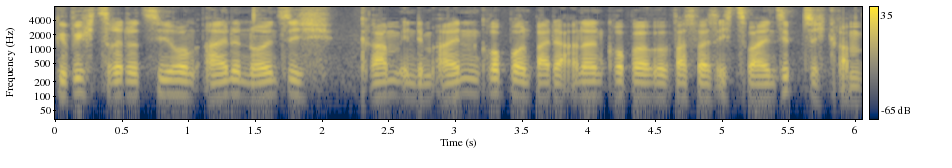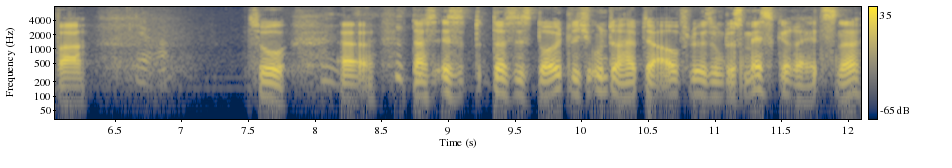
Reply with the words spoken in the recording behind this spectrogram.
Gewichtsreduzierung 91 Gramm in dem einen Gruppe und bei der anderen Gruppe, was weiß ich, 72 Gramm war. Ja. So, äh, das ist das ist deutlich unterhalb der Auflösung des Messgeräts. Ne?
